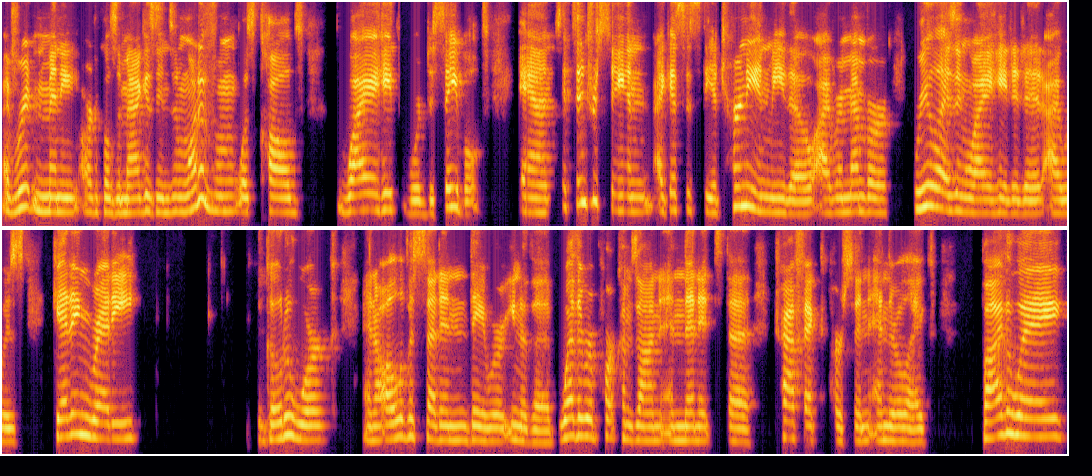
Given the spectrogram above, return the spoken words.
I've written many articles in magazines, and one of them was called why I hate the word disabled. And it's interesting. And I guess it's the attorney in me, though. I remember realizing why I hated it. I was getting ready to go to work, and all of a sudden, they were, you know, the weather report comes on, and then it's the traffic person, and they're like, by the way,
